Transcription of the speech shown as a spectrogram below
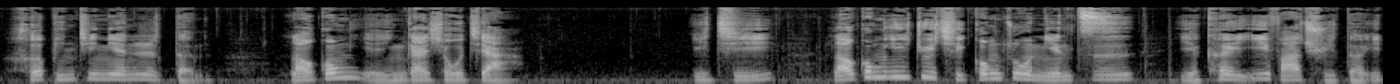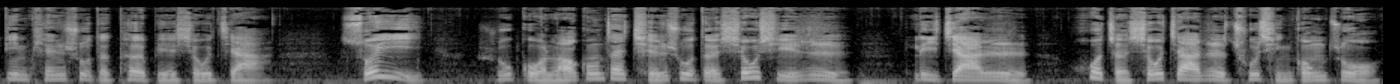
和平纪念日等，劳工也应该休假。以及劳工依据其工作年资，也可以依法取得一定天数的特别休假。所以，如果劳工在前述的休息日、例假日或者休假日出勤工作，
